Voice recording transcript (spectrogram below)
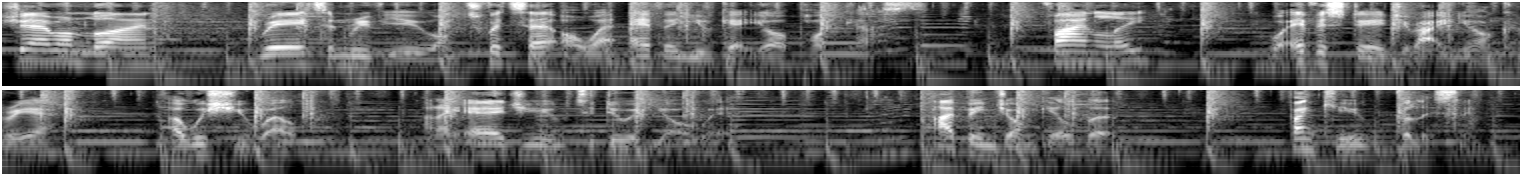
Share online, rate and review on Twitter or wherever you get your podcasts. Finally, whatever stage you're at in your career, I wish you well, and I urge you to do it your way. I've been John Gilbert. Thank you for listening.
